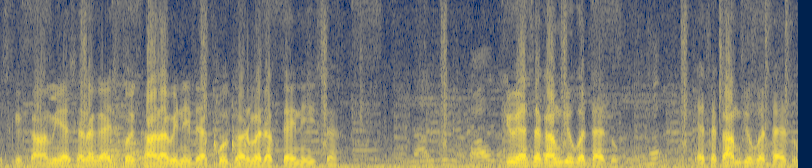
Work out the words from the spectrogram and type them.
इसके काम ही ऐसा लगा गाइस कोई खाना भी नहीं दे कोई घर में रखता ही नहीं इसे। क्यों, ऐसा काम क्यों करता है तू? ऐसा काम क्यों करता है तू?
